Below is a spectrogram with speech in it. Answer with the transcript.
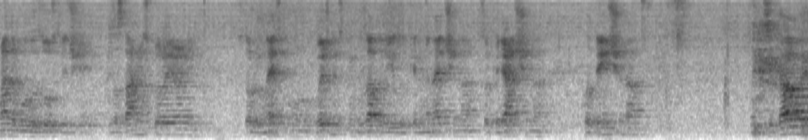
У мене були зустрічі в Заставнівському районі, в Сторожинецькому, Вижницькому, завтра їду Кельменеччина, Сокирянщина, Хотинщина. Цікаве,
